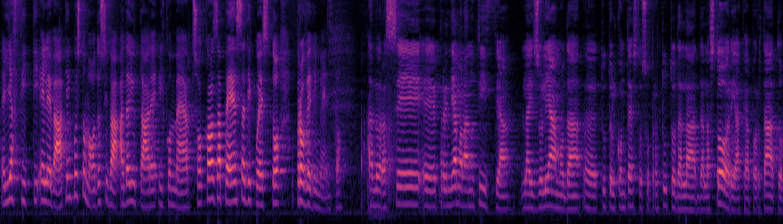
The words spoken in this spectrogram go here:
gli affitti elevati e in questo modo si va ad aiutare il commercio. Cosa pensa di questo provvedimento? Allora, se eh, prendiamo la notizia, la isoliamo da eh, tutto il contesto, soprattutto dalla, dalla, storia che ha portato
